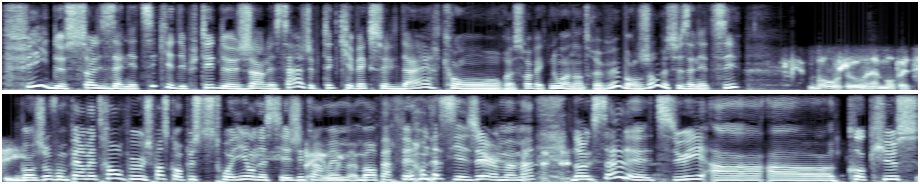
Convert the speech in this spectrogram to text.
fille de Sol Zanetti, qui est députée de Jean Lesage, députée de Québec solidaire, qu'on reçoit avec nous en entrevue. Bonjour, Monsieur Zanetti. Bonjour, Madame Monpetit. Bonjour, vous me permettrez, on peut, je pense qu'on peut se tutoyer, on a siégé Ben quand même. Bon, parfait, on a siégé un moment. Donc, ça, tu es en, en caucus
